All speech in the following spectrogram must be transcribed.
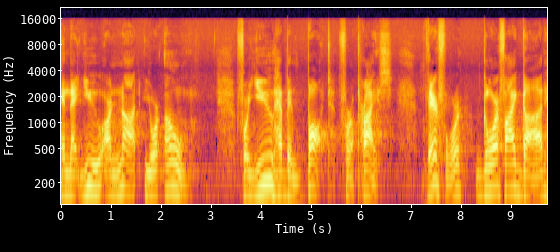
and that you are not your own? For you have been bought for a price. Therefore, glorify God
